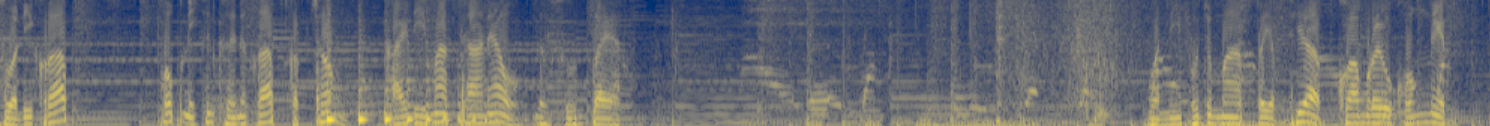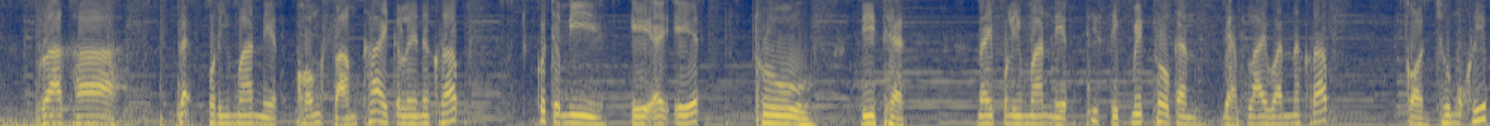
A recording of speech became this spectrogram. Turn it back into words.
สวัสดีครับ พบกันอีกเช่นเคยนะครับ กับช่องขายดีมากชาแนล108 วันนี้ผมจะมาเปรียบเทียบความเร็วของเน็ต ราคา และปริมาณเน็ตของ 3 ค่ายกันเลยนะครับ ก็จะมี AIS True d t a c ในปริมาณเน็ตที่ 10 เมกเท่ากันแบบรายวันนะครับ ก่อนชมคลิป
